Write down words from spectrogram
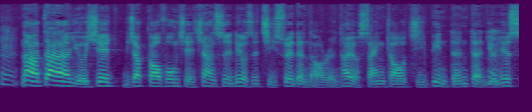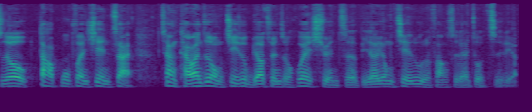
嗯，那当然有一些比较高风险，像是六十几岁的老人，他有三高疾病等等，有些时候大部分现在像台湾这种技术比较纯熟，会选择比较用介入的方式来做治疗。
